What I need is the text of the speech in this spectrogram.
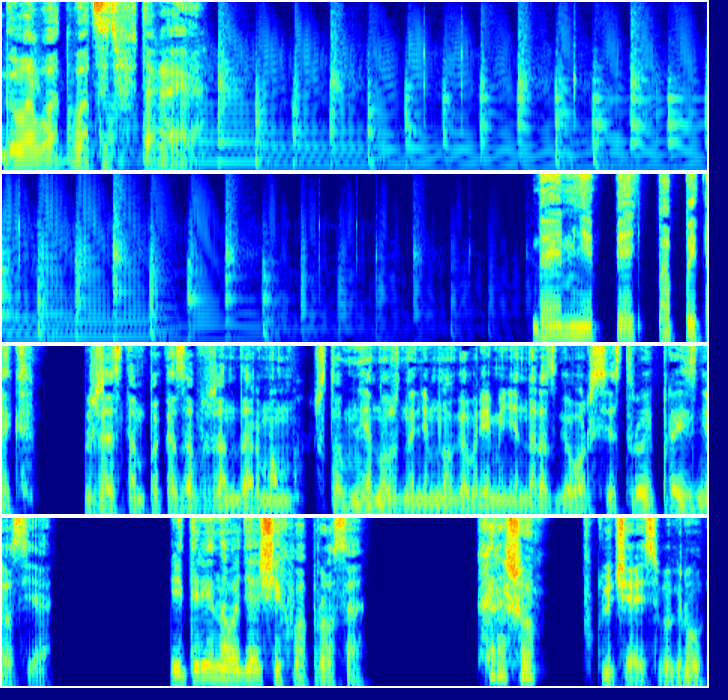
Глава 22. «Дай мне пять попыток», — жестом показав жандармам, что мне нужно немного времени на разговор с сестрой, произнес я. «И три наводящих вопроса». «Хорошо», — включаясь в игру,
